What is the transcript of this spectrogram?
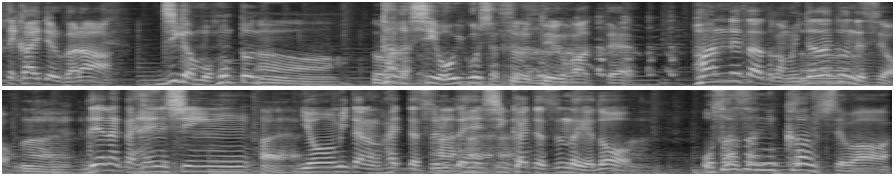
ーって書いてるから字がもう本当にうんただ C 追い越しちゃってるっていうのがあって ファンレターとかもいただくんですよ。はい。でなんか返信用みたいなのが入ったりすると返信書いたりするんだけどおささんに関しては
